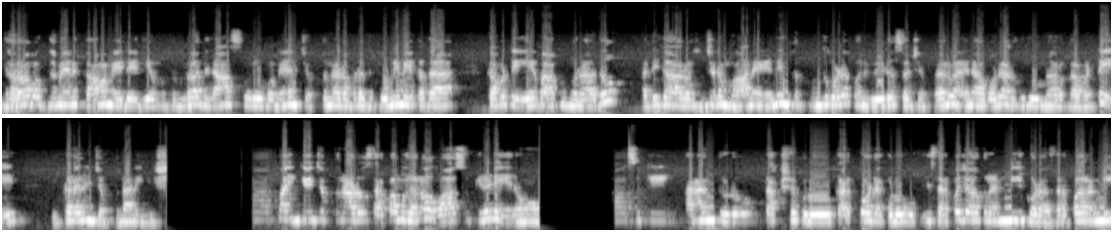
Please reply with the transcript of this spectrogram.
ధర్మబద్ధమైన కామం ఏదైతే ఉంటుందో అది నా స్వరూపమే అని చెప్తున్నాడు. అప్పుడు అది పుణ్యమే కదా. కాబట్టి ఏ పాపము రాదు. అతిగా ఆలోచించడం మానేయండి. ఇంతకు ముందు కూడా కొన్ని వీడియోస్ చెప్పాను. అయినా కూడా అడుగుతూ ఉన్నారు కాబట్టి ఇక్కడ నేను చెప్తున్నాను ఈ విషయం. ఆత్మ ఇంకేం చెప్తున్నాడు? సర్పములలో వాసుకిని నేను. వాసుకి అనంతుడు తక్షకుడు కర్కోటకుడు ఈ సర్పజాతులన్నీ కూడా సర్పాలన్నీ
